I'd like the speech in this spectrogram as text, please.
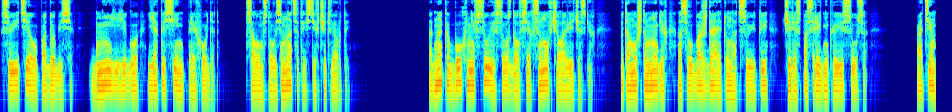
суете уподобися, дни его, яко сень приходят». Псалом 118, стих 4. Однако Бог не в суе создал всех сынов человеческих, потому что многих освобождает Он от суеты через посредника Иисуса, а тем,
